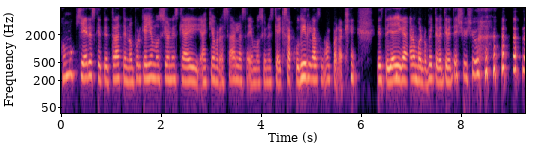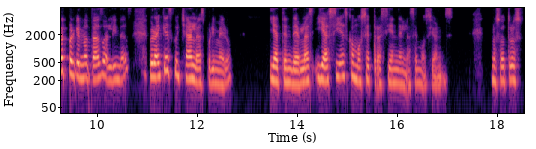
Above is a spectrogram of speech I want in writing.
¿Cómo quieres que te trate? ¿no? Porque hay emociones que hay, hay que abrazarlas, hay emociones que hay que sacudirlas, ¿no? Para que este, ya llegaron, bueno, vete, vete, vete, shushu, porque no todas son lindas, pero hay que escucharlas primero y atenderlas y así es como se trascienden las emociones. Nosotros,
